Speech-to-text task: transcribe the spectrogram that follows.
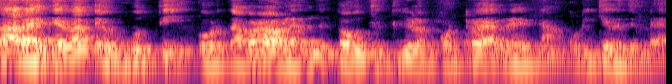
சாராயத்தை எல்லாத்தையும் ஊற்றி ஒரு தபராவிலேருந்து கவுத்து கீழே கொட்டுறாரு. நான் குடிக்கிறது இல்லை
